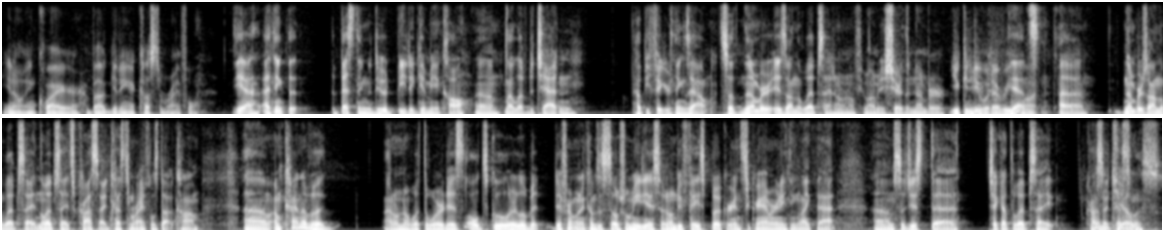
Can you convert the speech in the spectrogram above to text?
you know, inquire about getting a custom rifle? Yeah, I think that the best thing to do would be to give me a call. Um, I love to chat and help you figure things out. So the number is on the website. I don't know if you want me to share the number. You can do whatever you yeah, want. uh, numbers on the website, and the website's crosseyedcustomrifles.com. Um, I'm kind of a, I don't know what the word is, old school or a little bit different when it comes to social media. So I don't do Facebook or Instagram or anything like that. Um, so just uh, check out the website. I'm jealous.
